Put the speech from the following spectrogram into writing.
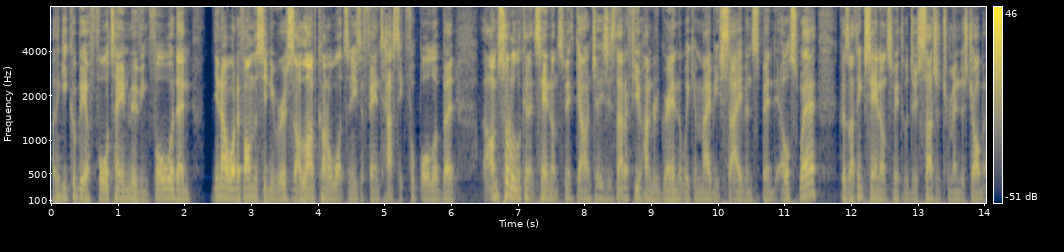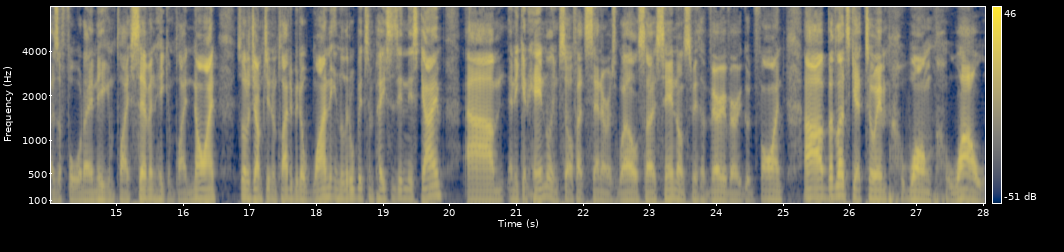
I think he could be a 14 moving forward. And you know what? If I'm the Sydney Roosters, I love Connor Watson. He's a fantastic footballer, but I'm sort of looking at Sandon Smith going, geez, is that a few hundred grand that we can maybe save and spend elsewhere? Because I think Sandon Smith would do such a tremendous job as a 14. He can play seven, he can play nine. Sort of jumped in and played a bit of one in little bits and pieces in this game. Um, and he can handle himself at centre as well. So Sandon Smith, a very, very good find. Uh, but let's get to him. Wong. Wow.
